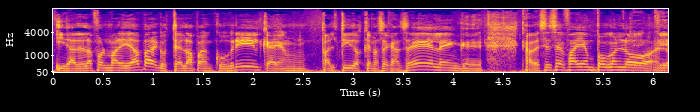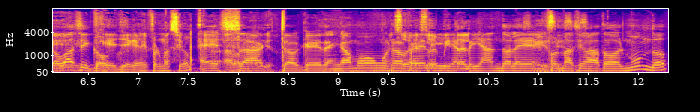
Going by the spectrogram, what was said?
y darle la formalidad para que ustedes la puedan cubrir, que hayan partidos que no se cancelen, que, que a veces se falla un poco en lo, en lo básico. Que llegue la información. Exacto, que tengamos un Eso- Rafael enviándole Sí, información sí, sí. a todo el mundo.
